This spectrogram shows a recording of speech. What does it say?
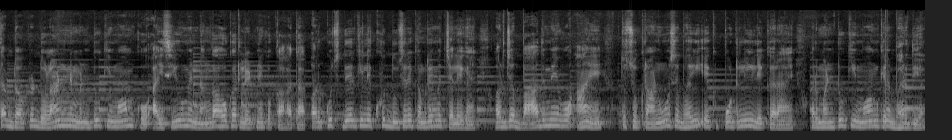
तब डॉक्टर डोलांड ने मंटू की मोम को आईसीयू में नंगा होकर लेटने को कहा था और कुछ देर के लिए खुद दूसरे कमरे में चले गए और जब बाद में वो आए तो शुक्राणुओं से भरी एक पोटली लेकर आए और मंटू की मोम के भर दिया।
